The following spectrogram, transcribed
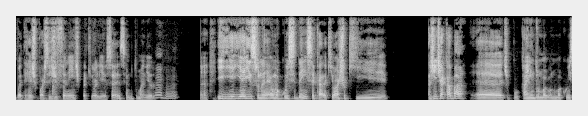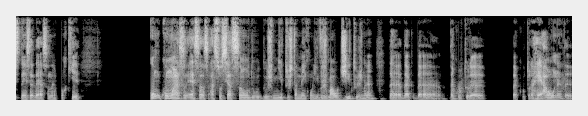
vai ter respostas diferentes para aquilo ali. Isso é, isso é muito maneiro. Uhum. É. E, e, é isso, né? É uma coincidência, cara, que eu acho que a gente ia acabar, é, tipo, caindo numa, numa coincidência dessa, né? Porque com, essa, essa associação do, dos mitos também com livros malditos, né? Da, da, da, da cultura da cultura real, né? Da,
